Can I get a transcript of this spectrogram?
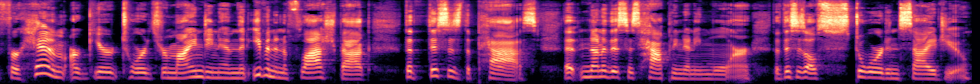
for him are geared towards reminding him that even in a flashback, that this is the past, that none of this is happening anymore, that this is all stored inside you.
